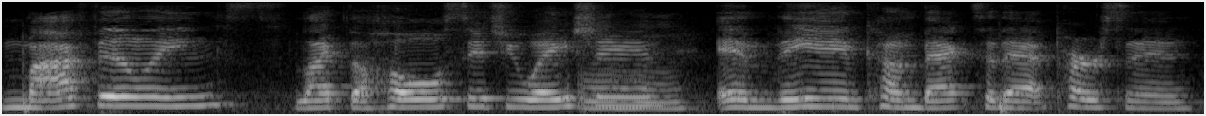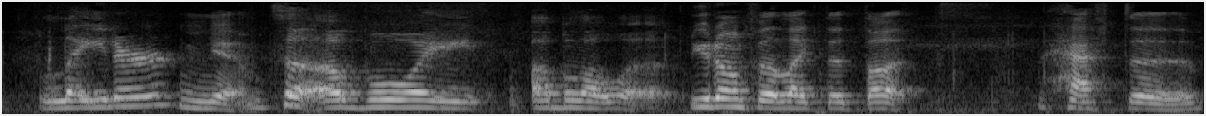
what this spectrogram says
my feelings, like the whole situation, and then come back to that person later Yeah. to avoid a blow up. You don't feel like the thoughts have to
